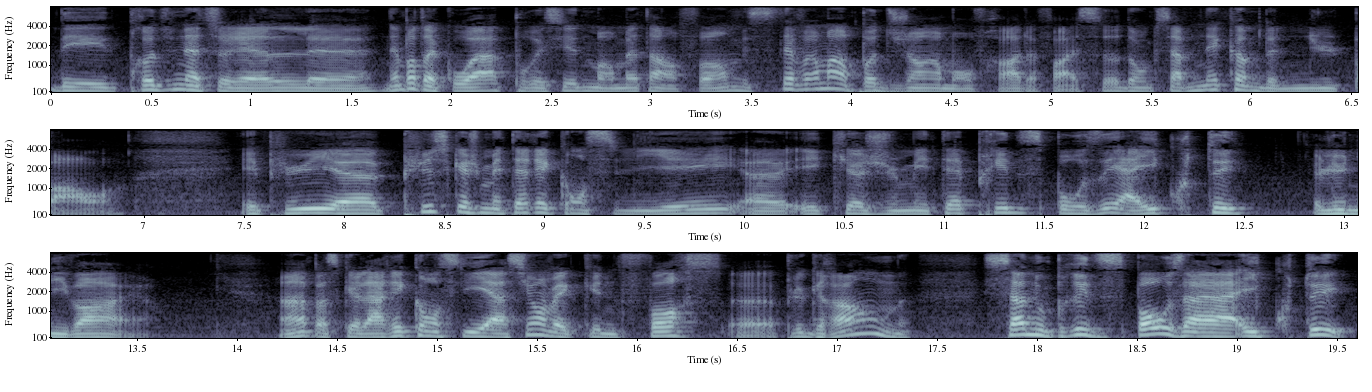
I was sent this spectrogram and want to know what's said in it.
des, produits naturels, n'importe quoi, pour essayer de me remettre en forme. Mais c'était vraiment pas du genre à mon frère de faire ça. Donc ça venait comme de nulle part. Et puis, euh, puisque je m'étais réconcilié euh, et que je m'étais prédisposé à écouter l'univers, hein, parce que la réconciliation avec une force euh, plus grande, ça nous prédispose à écouter.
